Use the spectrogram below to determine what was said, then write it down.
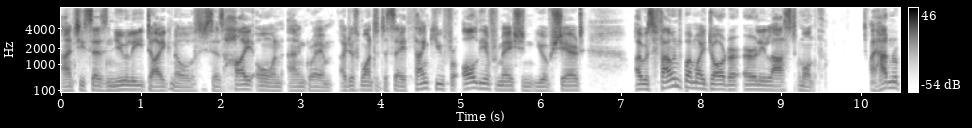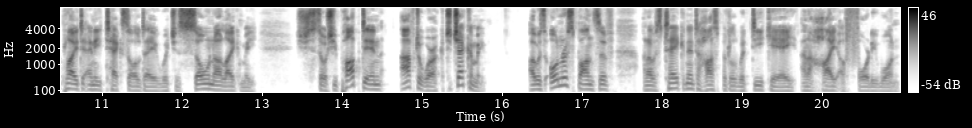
And she says, newly diagnosed. She says, Hi, Eoin and Graham. I just wanted to say thank you for all the information you have shared. I was found by my daughter early last month. I hadn't replied to any texts all day, which is so not like me. So she popped in after work to check on me. I was unresponsive and I was taken into hospital with DKA and a high of 41.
